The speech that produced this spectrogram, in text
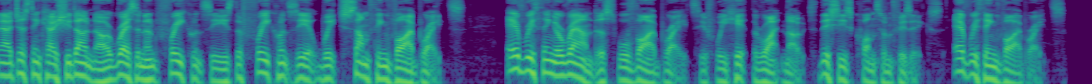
Now, just in case you don't know, a resonant frequency is the frequency at which something vibrates. Everything around us will vibrate if we hit the right note. This is quantum physics. Everything vibrates.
